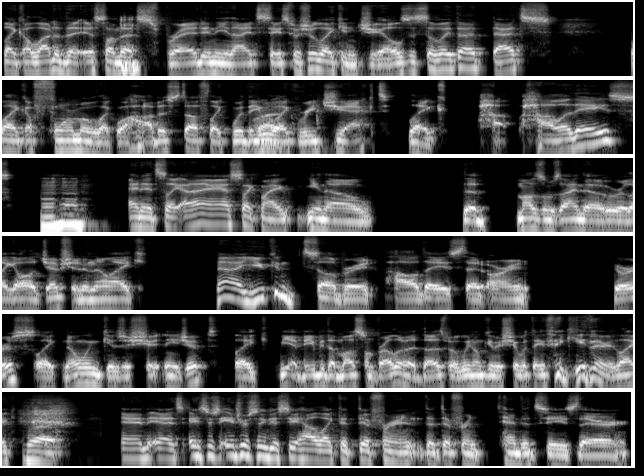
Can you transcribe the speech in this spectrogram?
like a lot of the Islam that's spread in the United States, especially like in jails and stuff like that, that's like a form of like Wahhabist stuff, like where they Right. like reject like ho- holidays. Mhm. And it's like and I asked like my, you know, the Muslims I know who are like all Egyptian and they're like, no, you can celebrate holidays that aren't yours. Like no one gives a shit in Egypt. Like, yeah, maybe the Muslim Brotherhood does, but we don't give a shit what they think either. Like right. and it's it's just interesting to see how like the different the different tendencies there,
